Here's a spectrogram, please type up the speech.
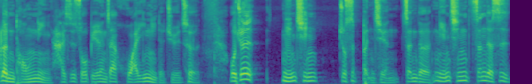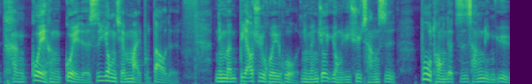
认同你，还是说别人在怀疑你的决策。我觉得年轻就是本钱，真的，年轻真的是很贵很贵的，是用钱买不到的。你们不要去挥霍，你们就勇于去尝试不同的职场领域。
